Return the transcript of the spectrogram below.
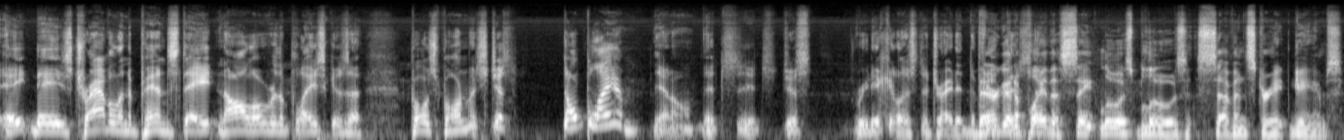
eight days, traveling to Penn State and all over the place because of postponements. Just don't play them. You know, it's it's just ridiculous to try to defeat. They're going to play thing. the St. Louis Blues seven straight games.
